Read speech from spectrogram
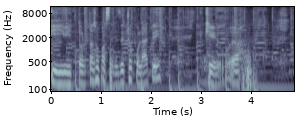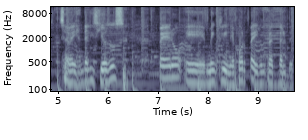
y tortas o pasteles de chocolate que se veían deliciosos pero me incliné por pedir un Red Velvet.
